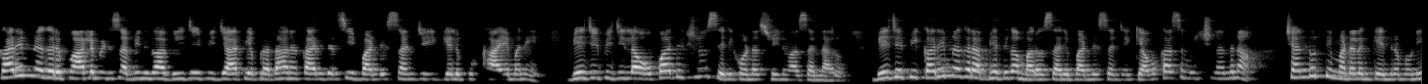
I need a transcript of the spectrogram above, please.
కరీంనగర్ పార్లమెంటు సభ్యునిగా బీజేపీ జాతీయ ప్రధాన కార్యదర్శి బండి సంజయ్ గెలుపు ఖాయమని బీజేపీ జిల్లా ఉపాధ్యక్షులు సిరికొండ శ్రీనివాస్ అన్నారు. బీజేపీ కరీంనగర్ అభ్యర్థిగా మరోసారి బండి సంజయ్కి అవకాశం ఇచ్చినందున చందుర్తి మండలం కేంద్రంలోని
